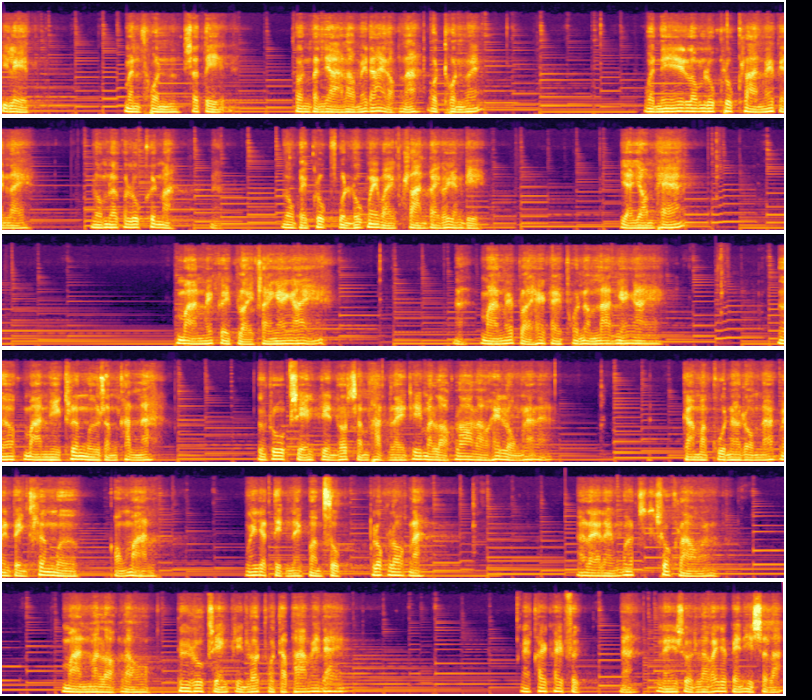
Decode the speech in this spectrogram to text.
กิเลสมันทนสติ ทนปัญญาเราไม่ได้หรอกนะ อดทนไว้ วันนี้ล้มลุกคลุกคลานไม่เป็นไร ล้มแล้วก็ลุกขึ้นมา ลงไปคลุกฝุ่นลุกไม่ไหวคลานไปก็ยังดี อย่ายอมแพ้ มารไม่เคยปล่อยใครง่าย ๆ มารไม่ปล่อยให้ใครพ้นอำนาจง่าย ๆ แล้วมารมีเครื่องมือสำคัญนะคือรูปเสียงกลิ่นรสสัมผัสอะไรที่มาหลอกล่อเราให้หลงนั่นแหละกามคุณอารมณ์นะมันเป็นเครื่องมือของมารไม่จะติดในความสุขโลกโลกๆนะ อะไรๆก็ชั่วคราวมารมาหลอกเราด้วยรูปเสียงกลิ่นรสผลิภาไม่ได้นะค่อยๆฝึกนะในสุดเราก็จะเป็นอิสระ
